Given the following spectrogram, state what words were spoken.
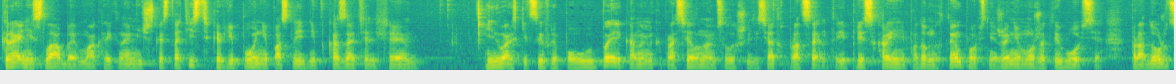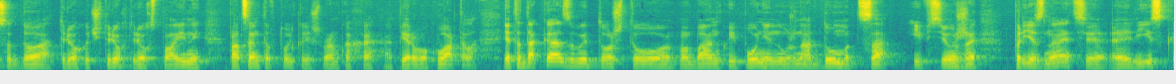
крайне слабая макроэкономическая статистика. В Японии последний показатель э, январские цифры по ВВП экономика просела на 0,6%. И при сохранении подобных темпов снижение может и вовсе продолжиться до 3,4-3,5% только лишь в рамках э, первого квартала. Это доказывает то, что Банку Японии нужно отдуматься и все же признать э, риск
